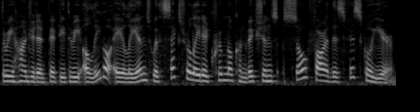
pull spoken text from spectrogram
353 illegal aliens with sex related criminal convictions so far this fiscal year.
